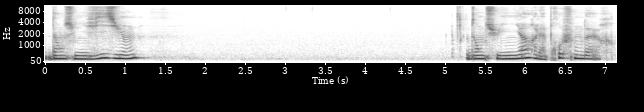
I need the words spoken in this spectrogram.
dans une vision dont tu ignores la profondeur.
